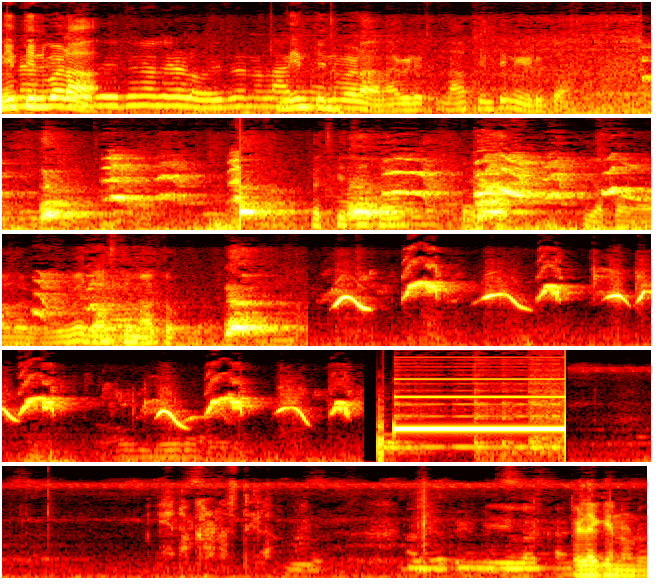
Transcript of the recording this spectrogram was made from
ನೀನ್ ತಿನ್ಬೇಡ. ನೀನ್ ತಿನ್ಬೇಡ ನಾವ್ ಹಿಡಿ ನಾವ್ ತಿಂತೀನಿ ಹಿಡ್ಕೊ. ಯಪ್ಪ ಯಾವ್ದು ಇವೇ ಜಾಸ್ತಿ ಮಾತು ಏನು ಕಾಣಿಸ್ತಿಲ್ಲ ಬೆಳಗ್ಗೆ ನೋಡು.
